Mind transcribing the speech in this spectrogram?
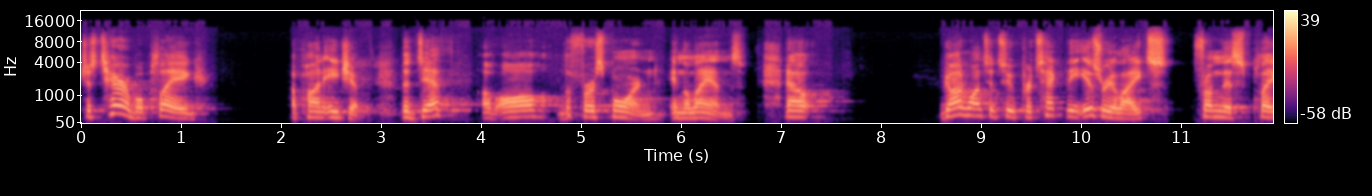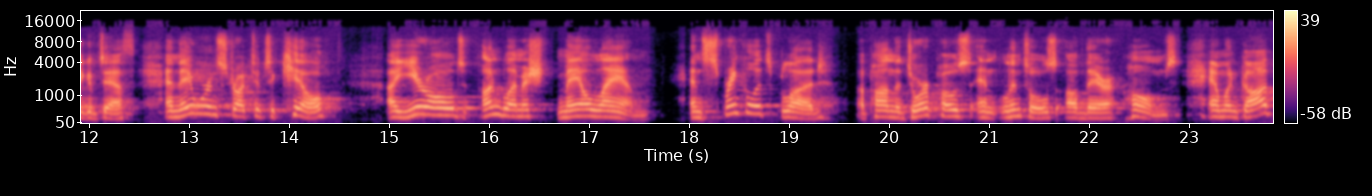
just terrible plague upon Egypt, the death of all the firstborn in the lands. Now, God wanted to protect the Israelites from this plague of death, and they were instructed to kill a year old, unblemished male lamb and sprinkle its blood upon the doorposts and lintels of their homes. And when God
